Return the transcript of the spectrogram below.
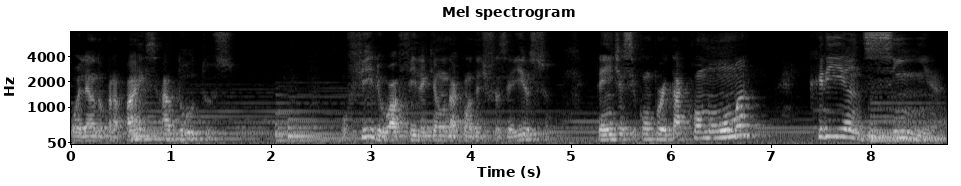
olhando para pais adultos. O filho ou a filha que não dá conta de fazer isso tende a se comportar como uma criancinha.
